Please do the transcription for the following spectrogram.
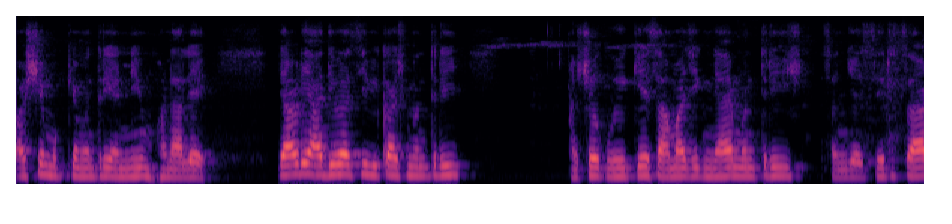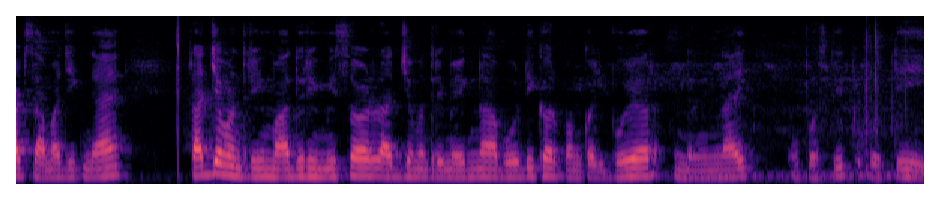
असे मुख्यमंत्री यांनी म्हणाले. यावेळी आदिवासी विकास मंत्री अशोक उईके सामाजिक न्यायमंत्री संजय सिरसाट सामाजिक न्याय राज्यमंत्री माधुरी मिसळ राज्यमंत्री मेघना बोर्डीकर पंकज भोयर इंद्रनील नाईक उपस्थित होते.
